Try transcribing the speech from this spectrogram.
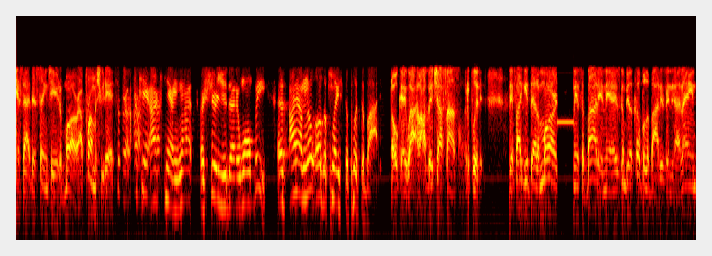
inside that sanctuary tomorrow. I promise you that. Sir, I can't. I cannot assure you that it won't be. As I have no other place to put the body. Okay, well, I, I bet you I found somewhere to put it. If I get that tomorrow, there's a body in there. It's gonna be a couple of bodies in there. And I ain't.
